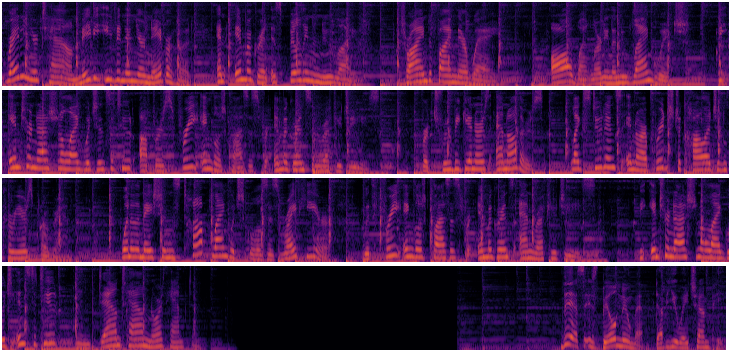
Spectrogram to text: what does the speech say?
Right in your town, maybe even in your neighborhood, an immigrant is building a new life, trying to find their way, all while learning a new language. The International Language Institute offers free English classes for immigrants and refugees, for true beginners and others, like students in our Bridge to College and Careers program. One of the nation's top language schools is right here, with free English classes for immigrants and refugees. The International Language Institute in downtown Northampton. This is Bill Newman, WHMP.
